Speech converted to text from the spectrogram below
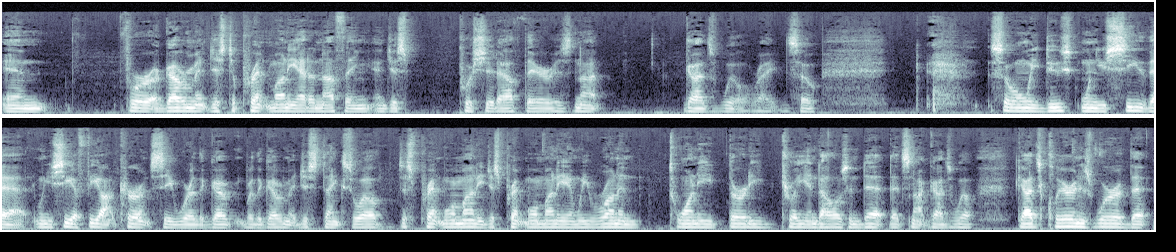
and for a government just to print money out of nothing and just push it out there is not God's will, right? So, so when we do, when you see that, when you see a fiat currency where the gov- where the government just thinks, well, just print more money, just print more money, and we run in 20, 30 trillion dollars in debt, that's not God's will. God's clear in His Word that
